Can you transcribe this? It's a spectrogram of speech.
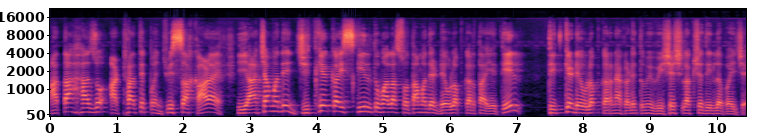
आता हा जो अठरा ते पंचवीसचा काळ आहे याच्यामध्ये जितके काही स्किल तुम्हाला स्वतःमध्ये डेव्हलप करता येतील तितके डेव्हलप करण्याकडे तुम्ही विशेष लक्ष दिलं पाहिजे.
